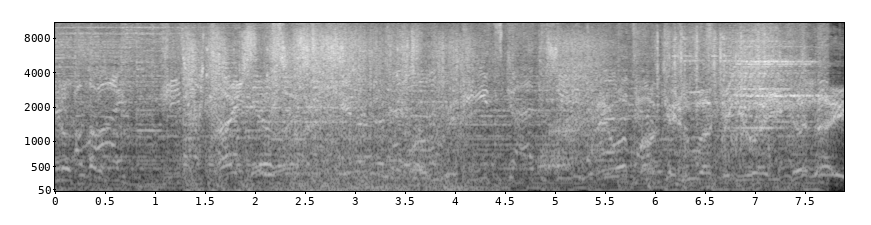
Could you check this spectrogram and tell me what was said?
白れ俺は負けるわけにはいかない。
